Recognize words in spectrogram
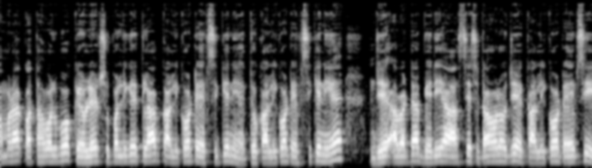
আমরা কথা বলব কেরলের সুপার লিগের ক্লাব কালিকট এফসিকে নিয়ে। তো কালিকট এফসিকে নিয়ে যে আপডেটটা বেরিয়ে আসছে সেটা হলো যে কালিকট এফসি,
